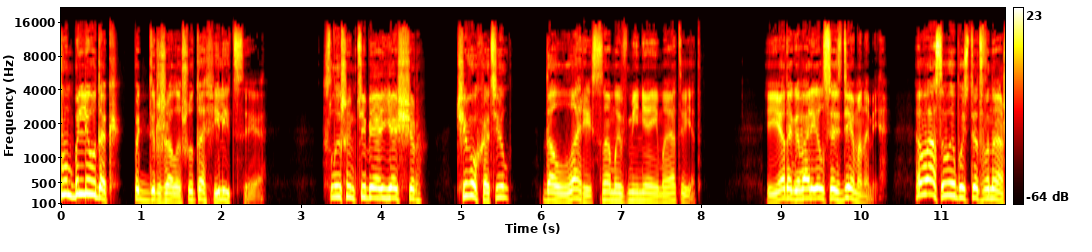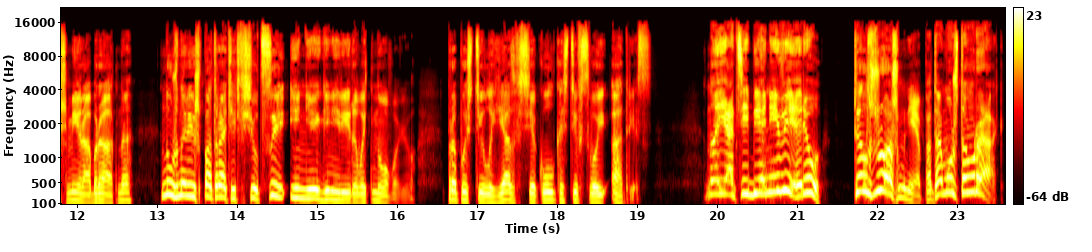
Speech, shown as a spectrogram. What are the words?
«Ублюдок!» — поддержала шута Фелиция. «Слышим тебя, ящер. Чего хотел?» — дал Ларри самый вменяемый ответ. «Я договорился с демонами. Вас выпустят в наш мир обратно. Нужно лишь потратить всю ЦИ и не генерировать новую», — пропустил я все колкости в свой адрес. «Но я тебе не верю!» Ты лжешь мне, потому что враг,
